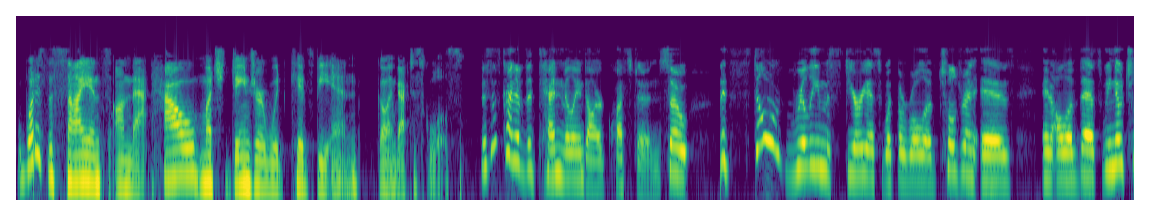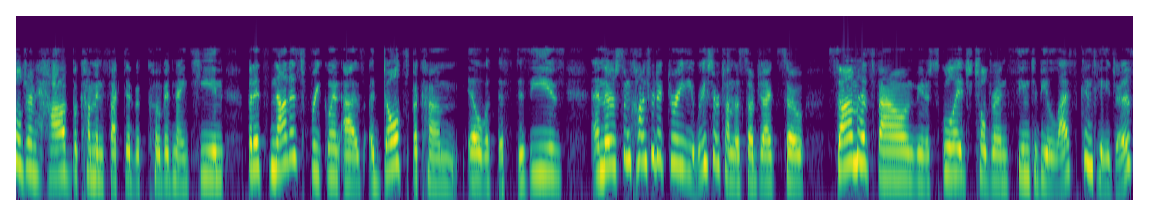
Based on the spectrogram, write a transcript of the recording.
what is the science on that? How much danger would kids be in going back to schools? This is kind of the $10 million question. So it's still really mysterious what the role of children is in all of this. We know children have become infected with COVID-19, but it's not as frequent as adults become ill with this disease. And there's some contradictory research on the subject. So some has found, you know, school age children seem to be less contagious,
